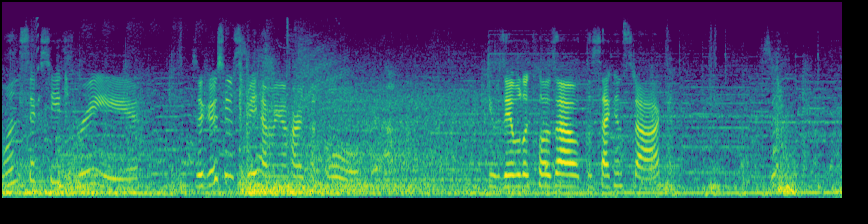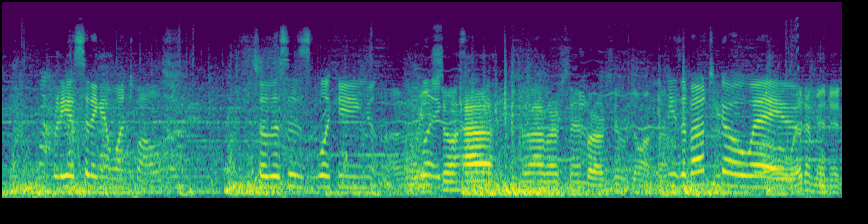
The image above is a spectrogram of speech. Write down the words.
163. Zagoo seems to be having a hard time. Ooh. He was able to close out the second stock, but he is sitting at 112. So this is looking Uh, we like still have still have Arsene, but Arsene's gone now. he's about to go away. Oh, wait a minute.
